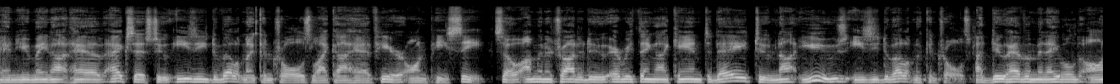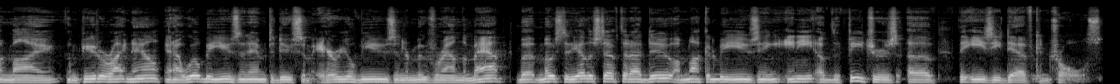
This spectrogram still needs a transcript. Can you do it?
and you may not have access to easy development controls like I have here on PC. So I'm going to try to do everything I can today to not use easy development controls. I do have them enabled on my computer right now, and I will be using them to do some aerial views and to move around the map. But most of the other stuff that I do, I'm not going to be using any of the features of the easy dev controls.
